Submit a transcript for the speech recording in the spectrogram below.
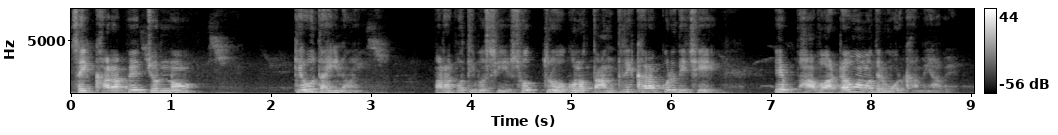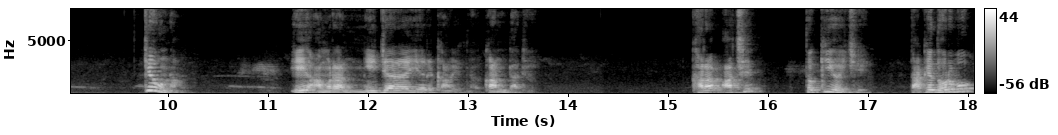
সেই খারাপের জন্য কেউ দায়ী নয়। পাড়া প্রতিবেশী শত্রু, কোনো তান্ত্রিক খারাপ করে দিচ্ছে, এ ভাবাটাও আমাদের মূর্খামি হবে। কেউ না। এ আমরা নিজেরাই এর কাণ্ডারি। খারাপ আছে? তো কি হয়েছে? তাকে ধরবো?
